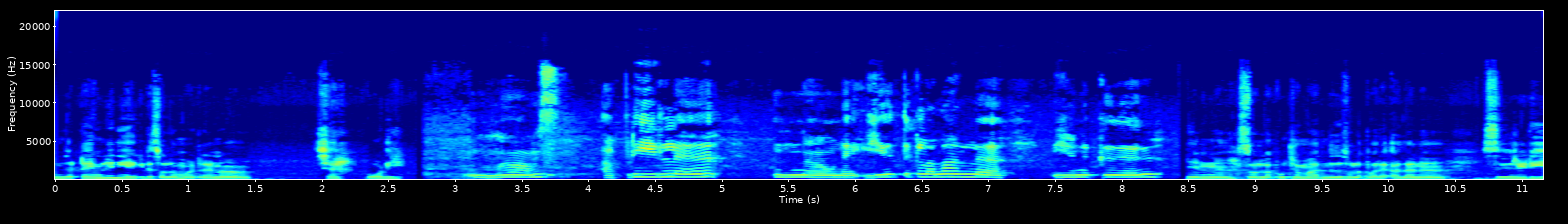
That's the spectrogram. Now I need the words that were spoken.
இந்த டைம்லேயே நீ என்கிட்ட சொல்ல மாட்டேன்னா ச்சே ஓடி மாம்ஸ் அப்படி இல்லை. நான் உன்னை இல்லை எனக்கு என்ன? சொல்ல கூச்சமாக இருந்தது சொல்ல போகிறேன் அதானே? சரிடி.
